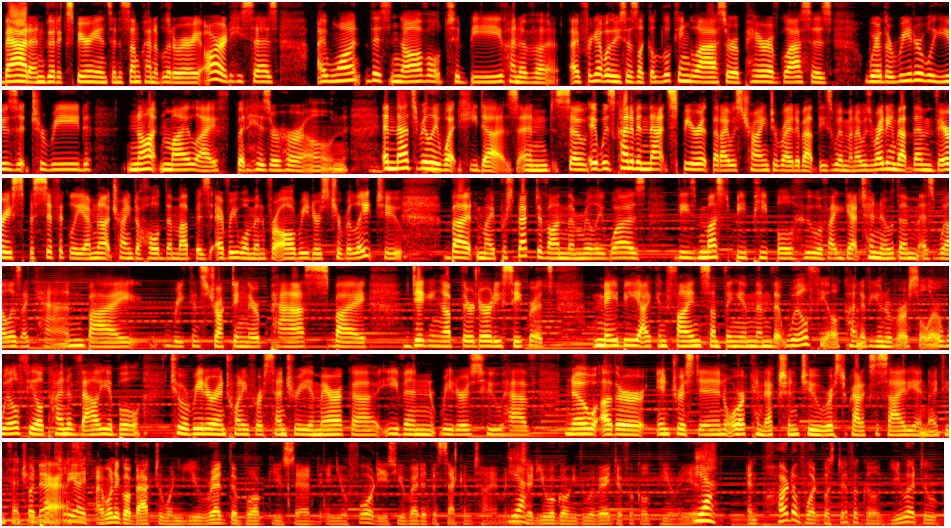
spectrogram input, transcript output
bad and good experience into some kind of literary art, he says, I want this novel to be kind of a, I forget whether he says like a looking glass or a pair of glasses where the reader will use it to read not my life, but his or her own. Mm-hmm. And that's really what he does. And so it was kind of in that spirit that I was trying to write about these women. I was writing about them very specifically. I'm not trying to hold them up as every woman for all readers to relate to, but my perspective on them really was these must be people who, if I get to know them as well as I can by reconstructing their pasts, by digging up their dirty secrets, maybe I can find something in them that will feel kind of universal or will feel kind of valuable to a reader in 21st century America, even readers who have no other interest in or connection to aristocratic society in 19th century but Paris. Actually, I, I, want to go back to when you read the book, you said in your 40s, you read it the second time, and yeah. you said you were going through a very difficult period. Yeah. And part of what was difficult, you had to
